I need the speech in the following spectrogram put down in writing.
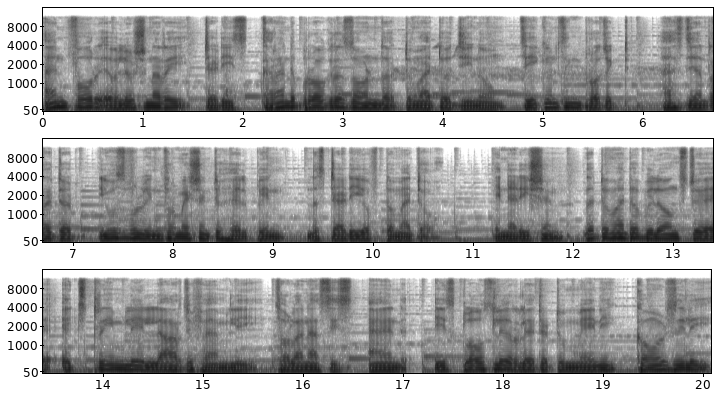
And for evolutionary studies, current progress on the tomato genome sequencing project has generated useful information to help in the study of tomato. In addition, the tomato belongs to an extremely large family, Solanaceae, and is closely related to many commercially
